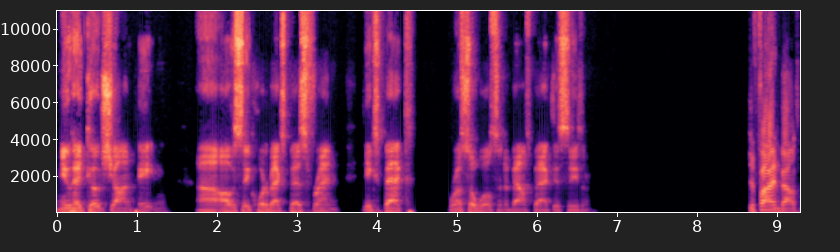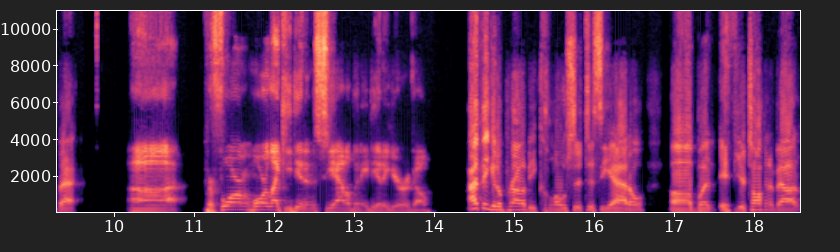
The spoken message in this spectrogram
New head coach Sean Payton, uh, obviously quarterback's best friend. expect Russell Wilson to bounce back this season. Define bounce back. Uh, perform more like he did in Seattle than he did a year ago. I think it'll probably be closer to Seattle. Uh, but if you're talking about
